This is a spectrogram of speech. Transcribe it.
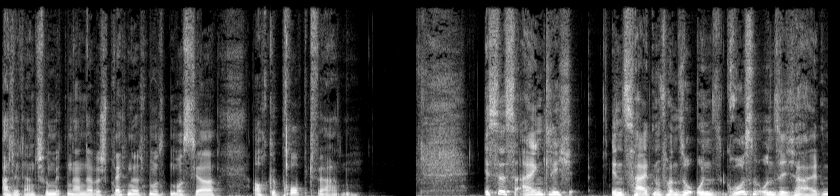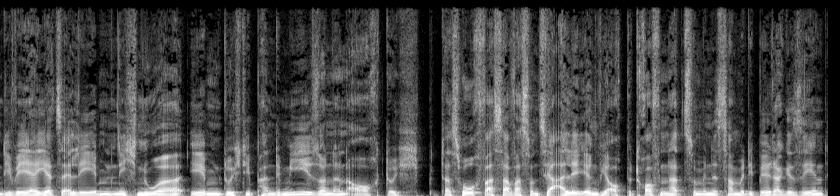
alle dann schon miteinander besprechen. Das muss, muss ja auch geprobt werden. Ist es eigentlich in Zeiten von so un großen Unsicherheiten, die wir ja jetzt erleben, nicht nur eben durch die Pandemie, sondern auch durch das Hochwasser, was uns ja alle irgendwie auch betroffen hat, zumindest haben wir die Bilder gesehen,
